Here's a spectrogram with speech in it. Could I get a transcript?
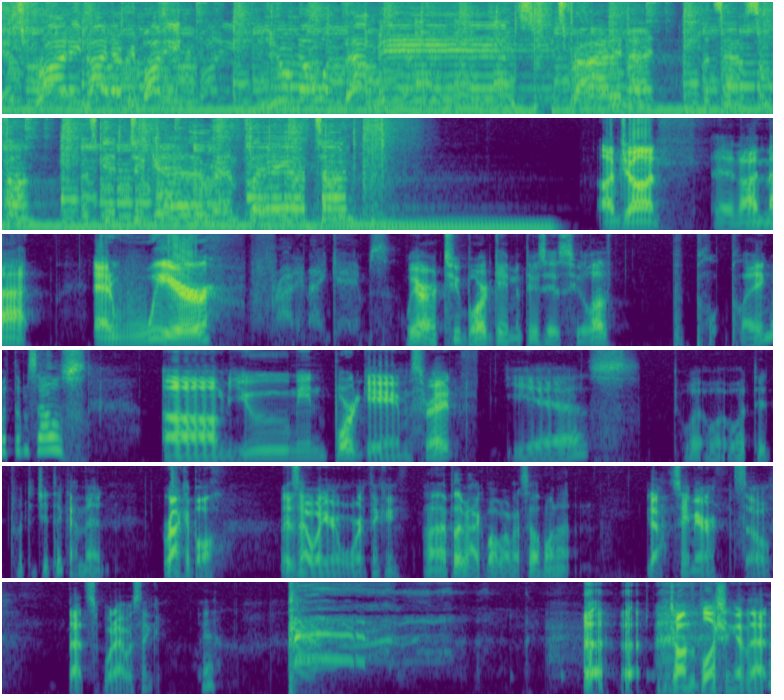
It's Friday night, everybody. You know what that means. It's Friday night. Let's have some fun. Let's get together and play a ton. I'm John, And I'm Matt. and we're Friday night games. We are two board game enthusiasts who love p- pl- playing with themselves. um. You mean board games, right? Yes. What what what did what did you think I meant? Racquetball. Is that what you weren't thinking? Uh, I play racquetball by myself. Why not? Yeah, same here. So that's what I was thinking. Yeah. John's blushing at that.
